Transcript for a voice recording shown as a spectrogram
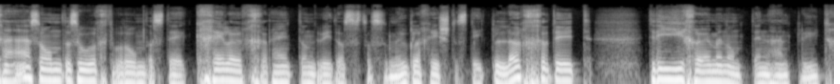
Käse untersucht, warum das der keine Löcher hat und wie das, das möglich ist, dass dort Löcher dort reinkommen und dann haben die Leute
